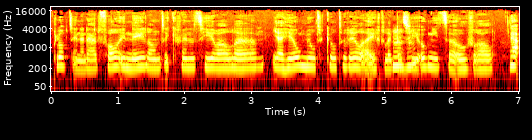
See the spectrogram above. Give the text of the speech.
klopt inderdaad. Vooral in Nederland. Ik vind het hier wel eh, ja, heel multicultureel eigenlijk. Dat Mhm. zie je ook niet overal. Ja.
